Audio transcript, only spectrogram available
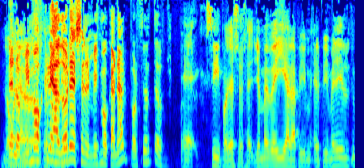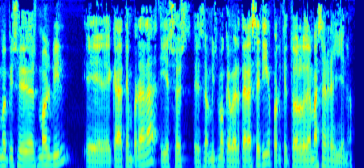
de los mismos creadores en el mismo canal, por cierto. eh, sí, por eso, o sea, yo me veía la prim- el primer y el último episodio de Smallville eh, de cada temporada y eso es, es lo mismo que verte la serie porque todo lo demás es relleno.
